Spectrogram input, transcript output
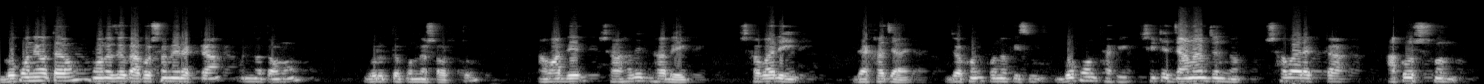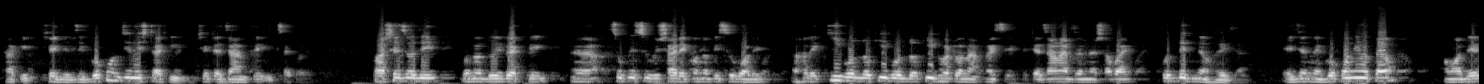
গোপনীয়তাও মনোযোগ আকর্ষণের একটা অন্যতম গুরুত্বপূর্ণ শর্ত। আমাদের স্বাভাবিকভাবেই সবারই দেখা যায়, যখন কোনো কিছু গোপন থাকে, সেটা জানার জন্য সবার একটা আকর্ষণ থাকে। সেই যে গোপন জিনিসটা কি, সেটা জানতে ইচ্ছা করে। পাশে যদি কোনো দুই ব্যক্তি চুপি চুপি সারে কোনো কিছু বলে তাহলে কি বলল কি বলল, কি ঘটনা হয়েছে এটা জানার জন্য সবাই উদ্বিগ্ন হয়ে যায়। এই জন্য গোপনীয়তা আমাদের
